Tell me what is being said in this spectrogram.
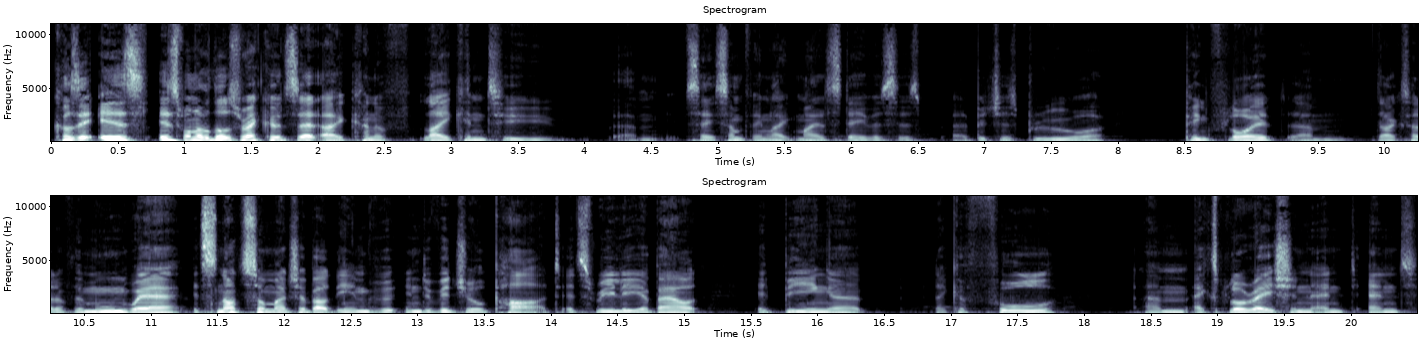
Because it is, it's one of those records that I kind of liken to, um, say, something like Miles Davis's uh, Bitches Brew or Pink Floyd, um, Dark Side of the Moon, where it's not so much about the inv- individual part. It's really about it being a like a full um, exploration and and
